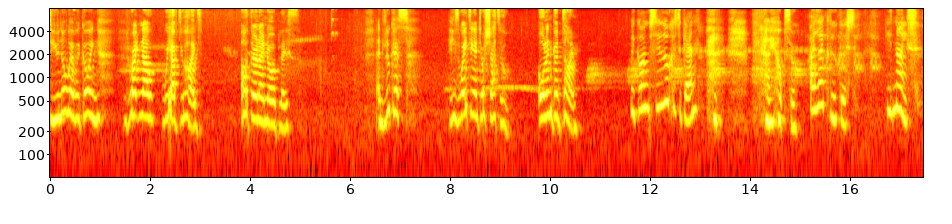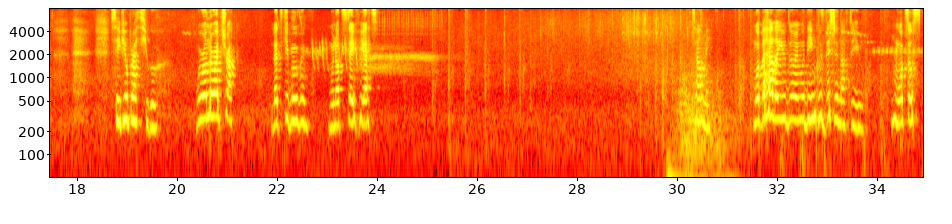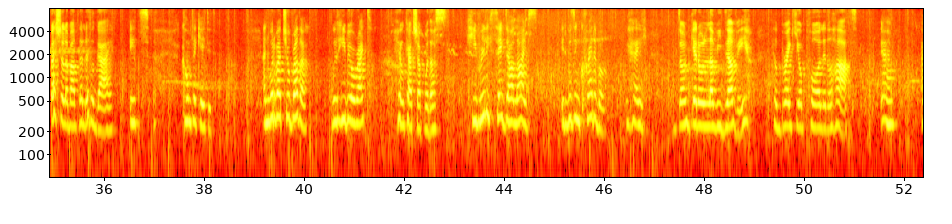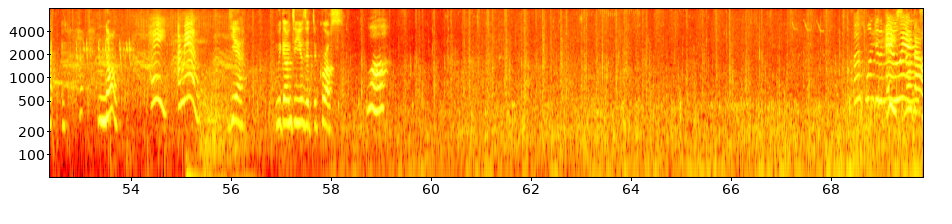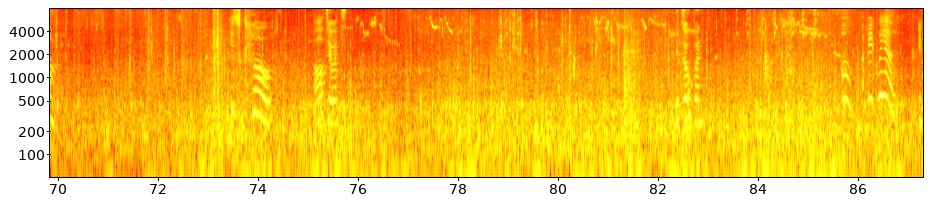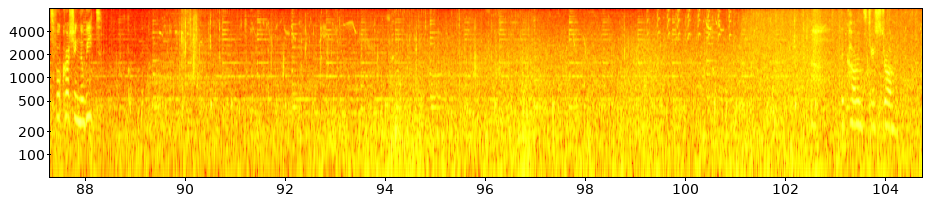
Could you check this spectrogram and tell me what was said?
Do you know where we're going? Right now, we have to hide. Arthur and I know a place. And Lucas? He's waiting at your chateau. All in good time. We're going to see Lucas again? I hope so. I like Lucas. He's nice. Save your breath, Hugo. We're on the right track. Let's keep moving. We're not safe yet. Tell me, what the hell are you doing with the Inquisition after you? What's so special about the little guy? It's complicated. And what about your brother? Will he be alright? He'll catch up with us. He really saved our lives. It was incredible. Hey, don't get all lovey dovey. He'll break your poor little heart. Uh, I, uh, no. Hey, I'm in. Yeah, we're going to use it to cross. What? First one to the Hey, middle slow wins. down. It's closed. I'll do it. It's open. Oh, a big wheel. It's for crushing the wheat. Current's too strong.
